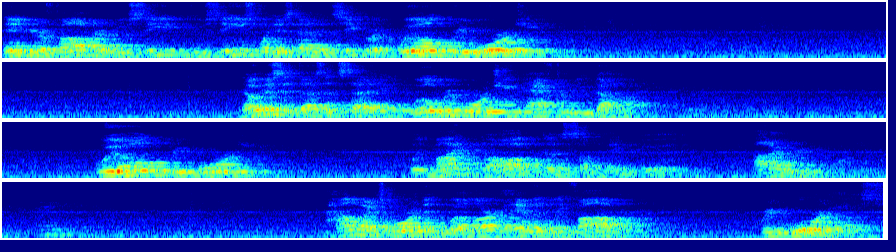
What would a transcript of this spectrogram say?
then your Father who, see, who sees what is done in secret will reward you. Notice it doesn't say, will reward you after you die. Will reward you. When my dog does something good, I reward it. How much more than will our Heavenly Father reward us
